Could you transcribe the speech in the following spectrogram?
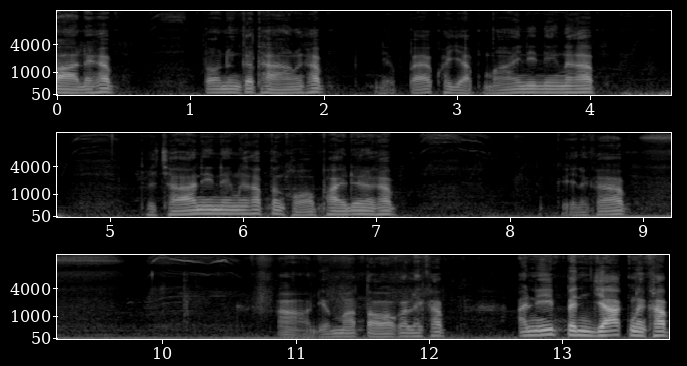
บาทนะครับ ต่อหนึ่งกระถางนะครับ เดี๋ยวแป๊บขยับไม้นิดนึงนะครับจะช้านิดนึงนะครับ ต้องขออภัยด้วยนะครับโอเคนะครับอ้าวเดี๋ยวมาต่อกันเลยครับ อันนี้เป็นยักษ์นะครับ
